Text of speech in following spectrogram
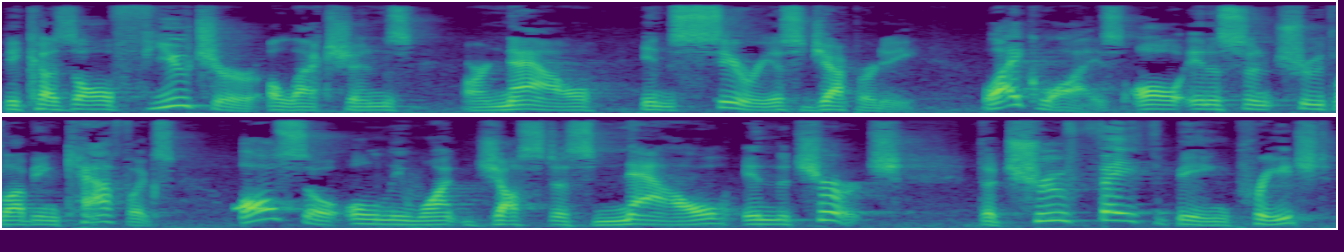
because all future elections are now in serious jeopardy. Likewise, all innocent, truth loving Catholics also only want justice now in the church. The true faith being preached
